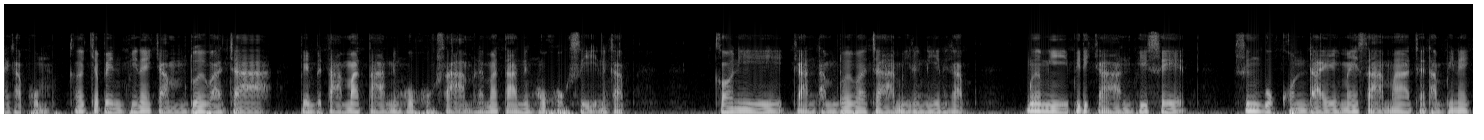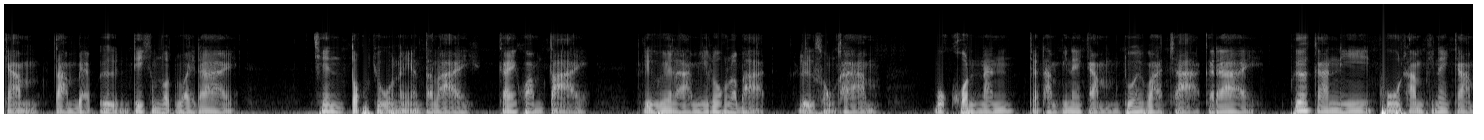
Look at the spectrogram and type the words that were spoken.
นะครับ ผมก็จะเป็นพินัยกรรมด้วยวาจา เป็นไปตามมาตรา 1663 และมาตรา 1664 นะครับกรณีการทำด้วยวาจามีดังนี้นะครับ เมื่อมีพิธีการพิเศษ ซึ่งบุคคลใดไม่สามารถจะทำพินัยกรรมตามแบบอื่นที่กำหนดไว้ได้ เช่น ตกอยู่ในอันตรายใกล้ความตาย หรือเวลามีโรคระบาดหรือสงคราม บุคคลนั้นจะทำพินัยกรรมด้วยวาจาก็ได้ เพื่อการนี้ผู้ทำพินัยกรรม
